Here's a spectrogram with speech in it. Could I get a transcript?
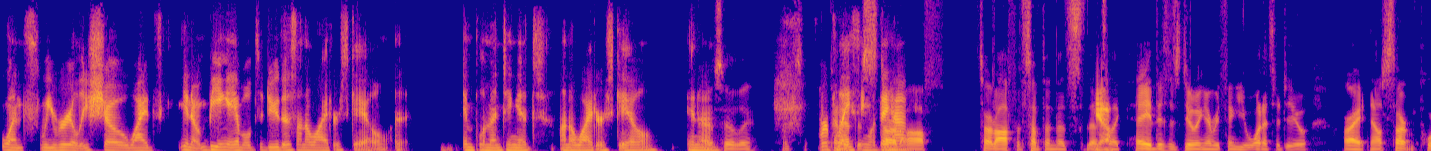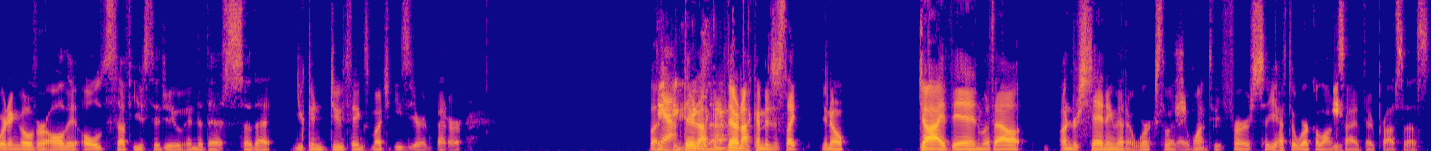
once we really show wide you know being able to do this on a wider scale uh, implementing it on a wider scale in a absolutely. It's replacing what they have. off start off with something that's that's Yeah. like hey this is doing everything you want it to do all right now start porting over all the old stuff you used to do into this so that you can do things much easier and better but Yeah. they're not Exactly. they're not going to just like you know dive in without understanding that it works the way they want to first so you have to work alongside their process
